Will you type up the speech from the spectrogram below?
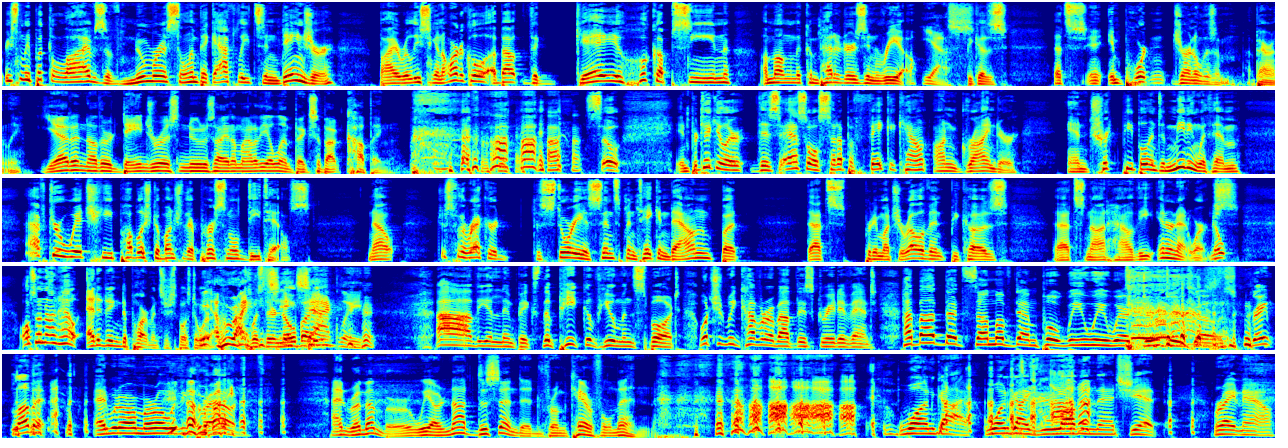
recently put the lives of numerous Olympic athletes in danger by releasing an article about the gay hookup scene among the competitors in Rio. Yes. Because that's important journalism, apparently. Yet another dangerous news item out of the Olympics about cupping. So, in particular, this asshole set up a fake account on Grindr and tricked people into meeting with him, after which he published a bunch of their personal details. Now, just for the record, the story has since been taken down, but that's pretty much irrelevant because that's not how the internet works. Nope. Also, not how editing departments are supposed to work. Yeah, right. Was there nobody? Exactly. ah, the Olympics, the peak of human sport. What should we cover about this great event? How about that some of them pull wee wee where doo doo goes? Great, love it. Edward R. Murrow would be proud. and remember, we are not descended from careful men. One guy, one guy's loving that shit right now.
